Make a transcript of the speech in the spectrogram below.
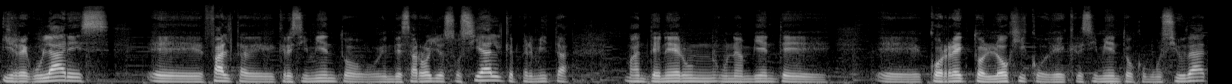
irregulares, eh, falta de crecimiento en desarrollo social que permita mantener un, ambiente eh, correcto, lógico de crecimiento como ciudad.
